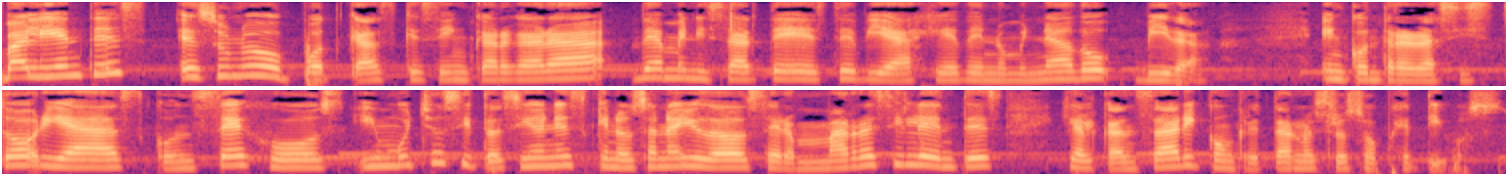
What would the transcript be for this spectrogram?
Valientes es un nuevo podcast que se encargará de amenizarte este viaje denominado vida. Encontrarás historias, consejos y muchas situaciones que nos han ayudado a ser más resilientes y alcanzar y concretar nuestros objetivos.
